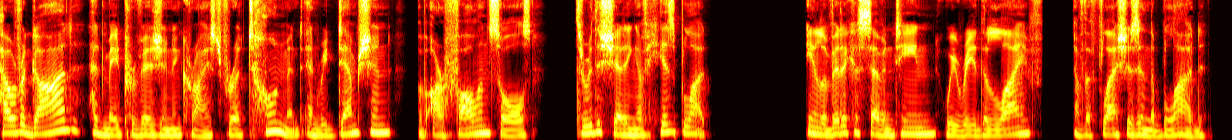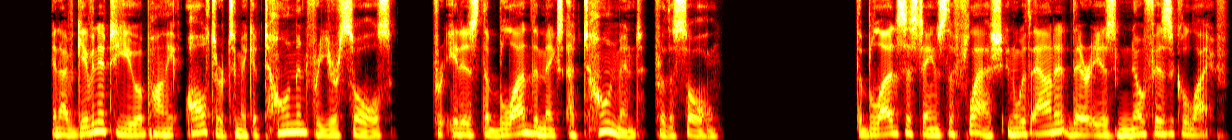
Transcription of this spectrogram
However, God had made provision in Christ for atonement and redemption of our fallen souls through the shedding of his blood. In Leviticus 17, we read, The life of the flesh is in the blood, and I've given it to you upon the altar to make atonement for your souls, for it is the blood that makes atonement for the soul. The blood sustains the flesh, and without it there is no physical life.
